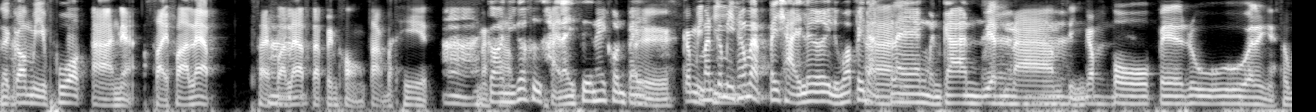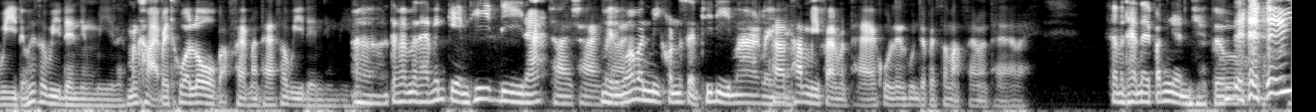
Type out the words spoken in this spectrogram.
แล้วก็มีพวกอ่าเนี่ยสายฟ้าแลบ สายฟ้าแลบแต่เป็นของต่างประเทศ อ่านะครับก็อันนี้ก็คือขายไลเซนส์ให้คนไปเออก็มีมันก็มีที่ทั้งแบบไปฉายเลยหรือว่าไปดัดใช่แปลงเหมือนกัน เวียดนามเออสิงคโปร์เปรูอะไรอย่างเงี้ยสวีเดนเฮ้ยสวีเดนยังมีเลยมันขายไปทั่วโลกอะแฟนพันธ์แท้สวีเดนยังมีเออแต่แฟนมันธุ์แท้เป็นเกมที่ดีนะ ใช่ใช่หมายถึงใช่ว่ามันมีคอนเซปต์ที่ดีมากเลย ถ้านะถ้ามีแฟนพันธ์แท้คุณเล่นคุณจะไปสมัครแฟนพันธ์แท้อะไร แฟนมันธุ์แท้ในปั้นเงินเดี๋ยวเฮ้ย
